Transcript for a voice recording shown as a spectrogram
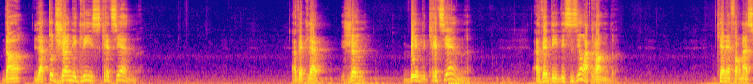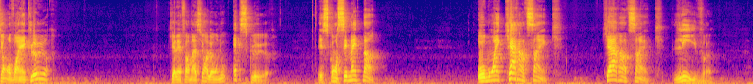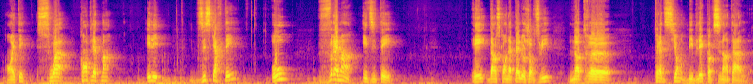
dans la toute jeune Église chrétienne, avec la jeune Bible chrétienne, avait des décisions à prendre. Quelle information on va inclure? Quelle information allons-nous exclure? Et ce qu'on sait maintenant, au moins 45, 45 livres ont été soit complètement discartés ou vraiment édités. Et dans ce qu'on appelle aujourd'hui notre euh, tradition biblique occidentale.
